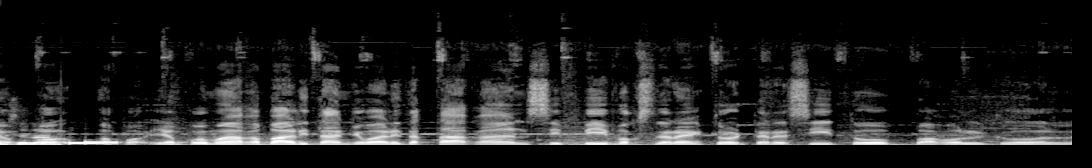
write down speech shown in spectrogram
Yan po, opo, yan po mga kabalitan, kabalitaktakan, si PVOX Director Teresito Bacolcol.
